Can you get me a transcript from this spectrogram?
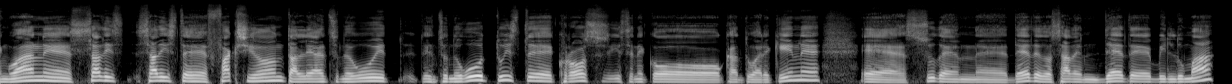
Ba, orengoan, e, sadist, sadist eh, faction taldea entzun dugu, entzun dugu Twist eh, Cross izeneko kantuarekin, e, zuden e, dead edo zaden dead eh, bilduma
